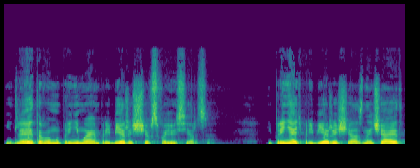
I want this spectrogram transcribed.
И для этого мы принимаем прибежище в свое сердце – и принять прибежище означает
